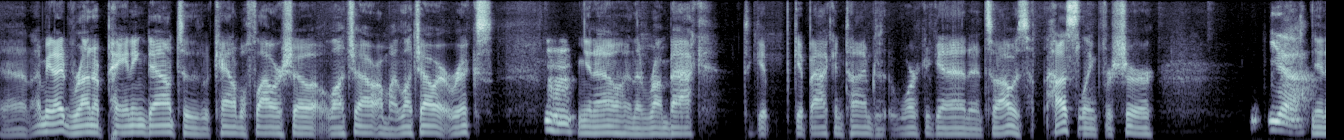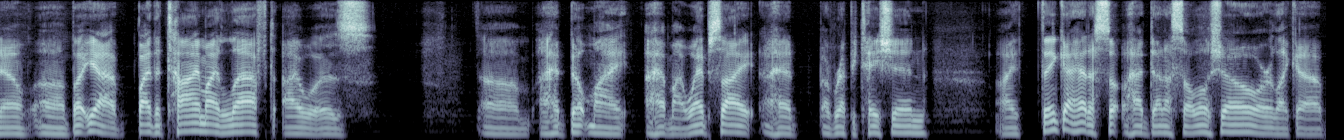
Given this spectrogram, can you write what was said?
And I mean, I'd run a painting down to the Cannibal Flower show at lunch hour on my lunch hour at Rick's Mhm. you know, and then run back to get get back in time to work again. And so I was hustling for sure, Yeah. you know. Uh, but yeah, by the time I left, I was, um, I had built my, I had my website, I had a reputation. I think I had a so, had done a solo show or like a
